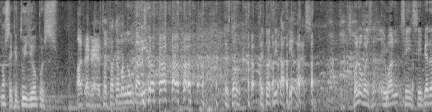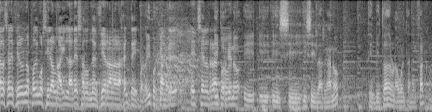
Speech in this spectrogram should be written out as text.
No sé, que tú y yo, pues... Ah, bebé, Esto está tomando un cariño. Esto, esto es cita ciegas. Bueno, pues eh, igual si, si pierde las elecciones nos podemos ir a una isla de esa donde encierran a la gente. Bueno, ¿y por qué para no? que eche el rato. ¿Y por qué no? Y, y- y si, y si las gano, te invito a dar una vuelta en el Falcon.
